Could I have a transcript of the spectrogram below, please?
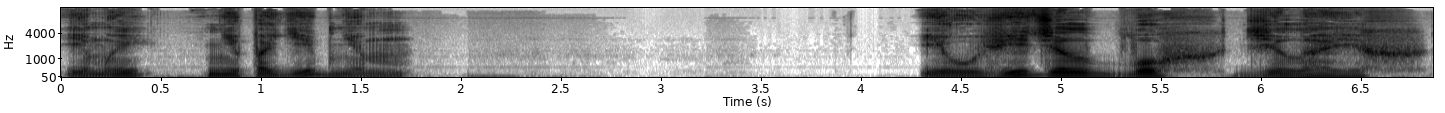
и мы не погибнем. И увидел Бог дела их,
